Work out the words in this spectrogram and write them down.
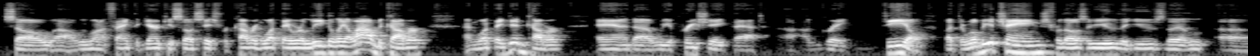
So uh, we want to thank the guarantee association for covering what they were legally allowed to cover and what they did cover. And uh, we appreciate that uh, a great deal. But there will be a change for those of you that use the uh,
